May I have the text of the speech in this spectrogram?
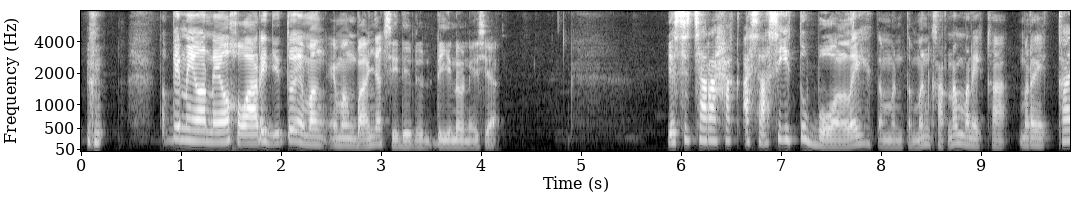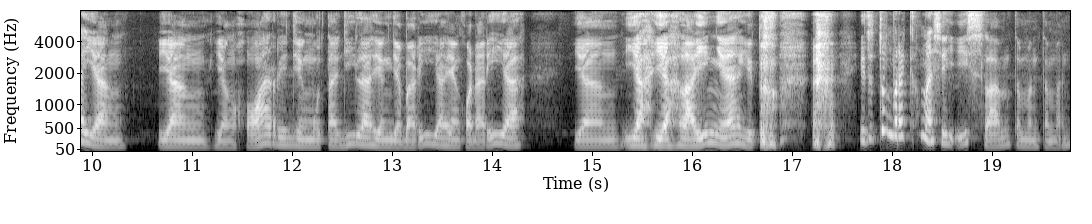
Tapi neo neo khawarij itu emang emang banyak sih di, di Indonesia ya secara hak asasi itu boleh teman-teman karena mereka mereka yang yang yang khawarij yang mutajilah yang jabariyah yang qadariyah yang yah-yah lainnya gitu. Itu tuh mereka masih Islam teman-teman.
